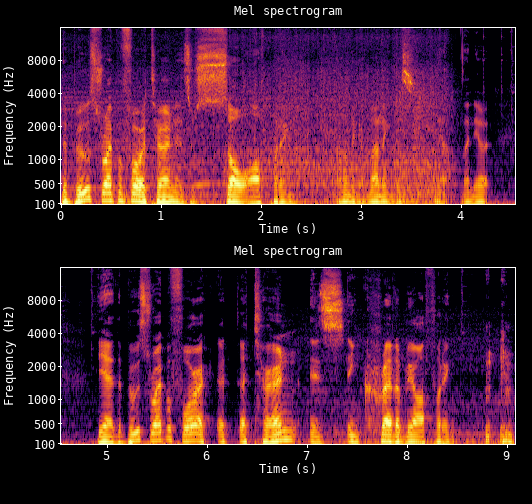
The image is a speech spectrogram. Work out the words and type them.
The boost right before a turn is so off-putting. I don't think I'm landing this. Yeah, I knew it. Yeah, the boost right before a, a, a turn is incredibly off-putting.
